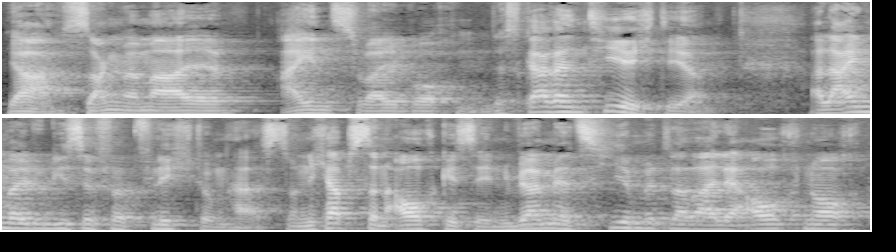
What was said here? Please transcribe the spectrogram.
ja, sagen wir mal, ein, zwei Wochen. Das garantiere ich dir. Allein weil du diese Verpflichtung hast. Und ich habe es dann auch gesehen. Wir haben jetzt hier mittlerweile auch noch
